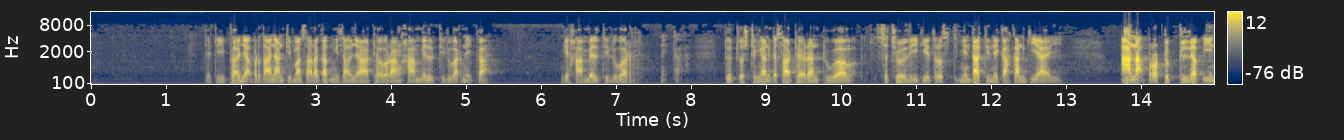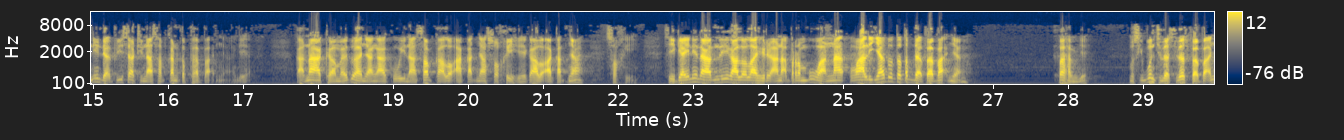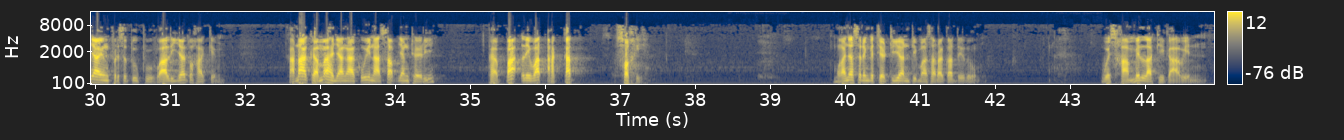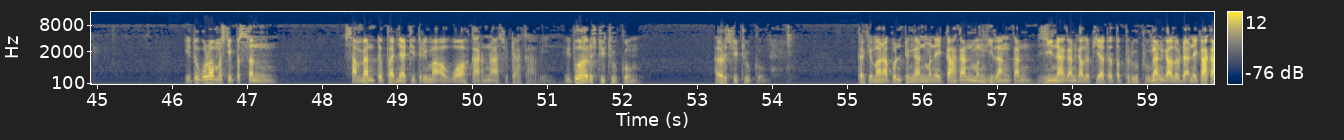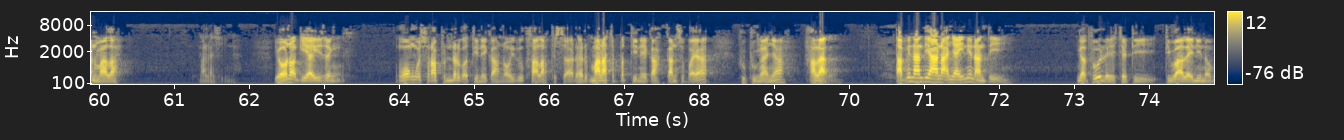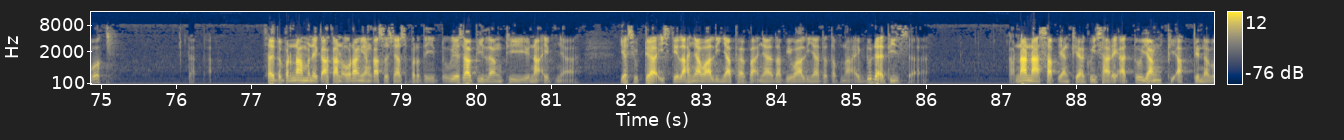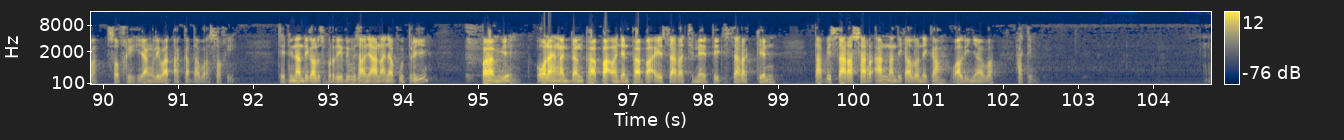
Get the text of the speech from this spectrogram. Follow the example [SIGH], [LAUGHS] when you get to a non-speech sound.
Jadi banyak pertanyaan di masyarakat, misalnya ada orang hamil di luar nikah, nggak hamil di luar nikah. Itu terus dengan kesadaran dua sejoli ini terus diminta dinikahkan kiai. Anak produk gelap ini tidak bisa dinasabkan ke bapaknya. Ya. Karena agama itu hanya ngakui nasab kalau akadnya sohih, kalau akadnya sohih. Sehingga ini nanti kalau lahir anak perempuan, walinya itu tetap tidak bapaknya. Paham ya? Meskipun jelas-jelas bapaknya yang bersetubuh, walinya itu hakim. Karena agama hanya ngakui nasab yang dari bapak lewat akad sohi. Makanya sering kejadian di masyarakat itu. Wes hamil lagi kawin. Itu kalau mesti pesen sampai tubatnya diterima Allah karena sudah kawin. Itu harus didukung harus didukung. Bagaimanapun dengan menikah kan menghilangkan zina kan kalau dia tetap berhubungan kalau tidak nikah kan malah malah zina. Ya ono kiai sing wong wis ora bener kok dinikahno itu salah besar. Malah cepet dinikahkan supaya hubungannya halal. Tapi nanti anaknya ini nanti nggak boleh jadi diwaleni nopo. Saya itu pernah menikahkan orang yang kasusnya seperti itu. Ya saya bilang di naibnya, ya sudah istilahnya walinya bapaknya tapi walinya tetap naib. Itu tidak bisa. Karena nasab yang diakui syariat itu yang biakdin apa? Sohi yang lewat akad apa? Sohi jadi nanti kalau seperti itu misalnya anaknya putri paham ya? Oleh ngandang bapak macam bapak secara genetik secara gen tapi secara syar'an nanti kalau nikah walinya apa? Hakim.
